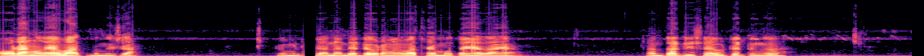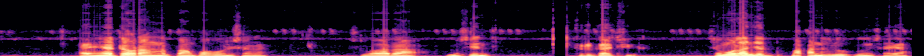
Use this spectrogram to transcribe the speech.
orang lewat pemirsa. Mudah-mudahan nanti ada orang lewat saya mau tanya-tanya. Dan tadi saya udah dengar kayaknya ada orang nebang pohon di sana. Suara mesin gergaji. Saya mau lanjut makan dulu pemirsa ya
